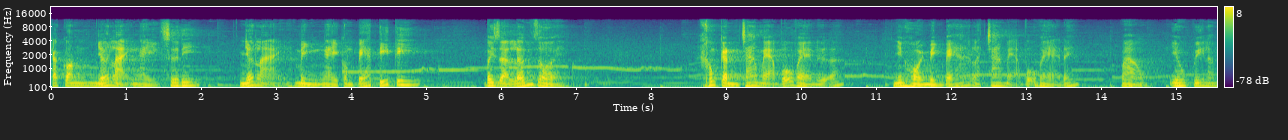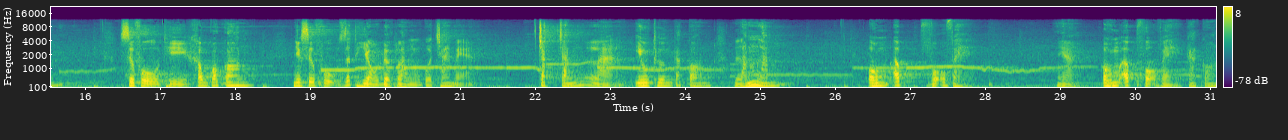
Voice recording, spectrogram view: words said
các con nhớ lại ngày xưa đi, nhớ lại mình ngày còn bé tí ti. Bây giờ lớn rồi, không cần cha mẹ vỗ về nữa. Nhưng hồi mình bé là cha mẹ vỗ về đấy. Vào yêu quý lắm. Sư phụ thì không có con, nhưng sư phụ rất hiểu được lòng của cha mẹ. Chắc chắn là yêu thương các con lắm lắm. Ôm ấp vỗ về. Nha ôm ấp vỗ về các con.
